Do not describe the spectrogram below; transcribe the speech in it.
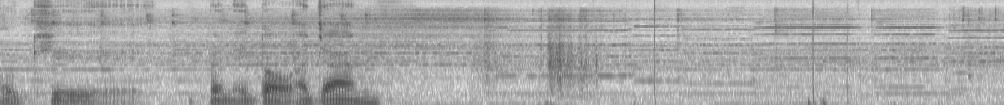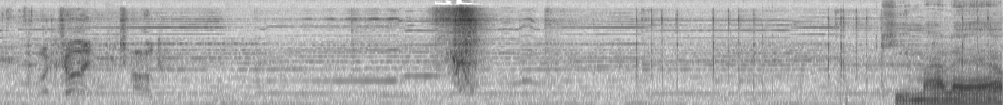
โอเค ไปไหนต่ออาจารย์ขี่มาแล้ว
